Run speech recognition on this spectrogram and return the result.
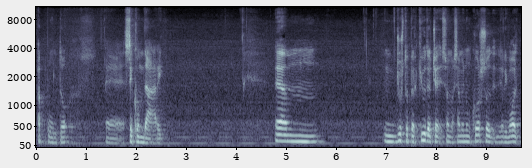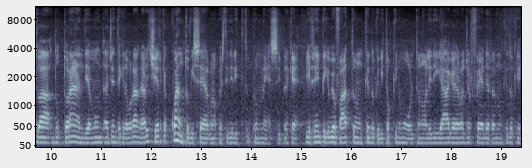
appunto eh, secondari Um, giusto per chiudere, cioè, insomma, siamo in un corso rivolto a dottorandi, a, a, gente che lavora nella ricerca, quanto vi servono questi diritti connessi? Perché gli esempi che vi ho fatto non credo che vi tocchino molto, no? Lady Gaga e Roger Federer, non credo che...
